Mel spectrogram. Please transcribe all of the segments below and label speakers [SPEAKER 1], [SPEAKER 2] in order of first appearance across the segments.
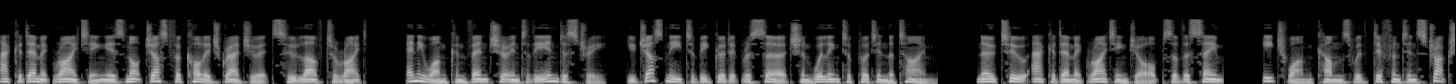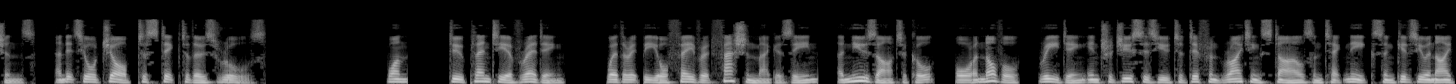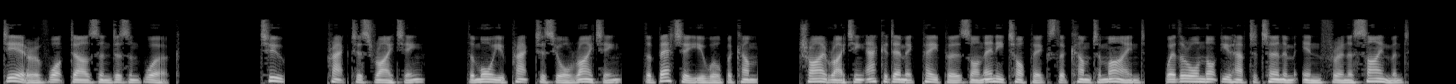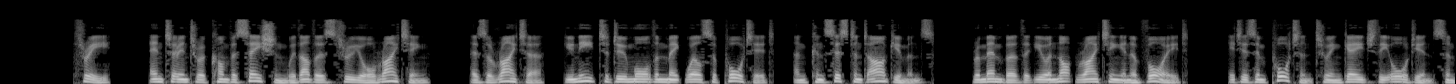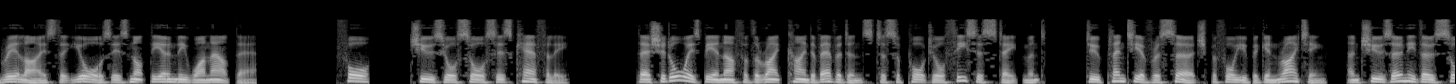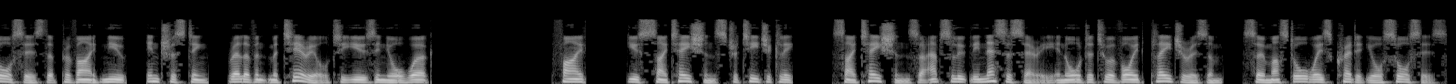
[SPEAKER 1] Academic writing is not just for college graduates who love to write. Anyone can venture into the industry, you just need to be good at research and willing to put in the time. No two academic writing jobs are the same. Each one comes with different instructions, and it's your job to stick to those rules. 1. Do plenty of reading. Whether it be your favorite fashion magazine, a news article, or a novel, reading introduces you to different writing styles and techniques and gives you an idea of what does and doesn't work. 2. Practice writing. The more you practice your writing, the better you will become. Try writing academic papers on any topics that come to mind, whether or not you have to turn them in for an assignment. 3. Enter into a conversation with others through your writing. As a writer, you need to do more than make well-supported, and consistent arguments. Remember that you are not writing in a void. It is important to engage the audience and realize that yours is not the only one out there. 4. Choose your sources carefully. There should always be enough of the right kind of evidence to support your thesis statement. Do plenty of research before you begin writing, and choose only those sources that provide new, interesting, relevant material to use in your work. 5. Use citations strategically. Citations are absolutely necessary in order to avoid plagiarism, so must always credit your sources.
